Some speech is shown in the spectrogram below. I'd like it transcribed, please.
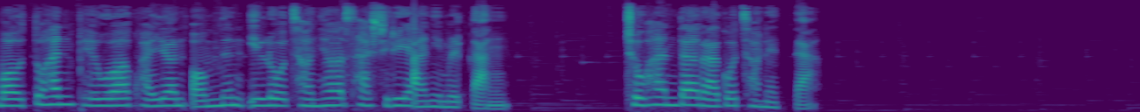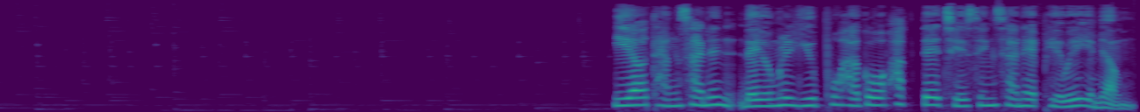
뭐 또한 배우와 관련 없는 일로 전혀 사실이 아님을 깡. 조한다라고 전했다. 이어 당사는 내용을 유포하고 확대 재생산의 배우의 명,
